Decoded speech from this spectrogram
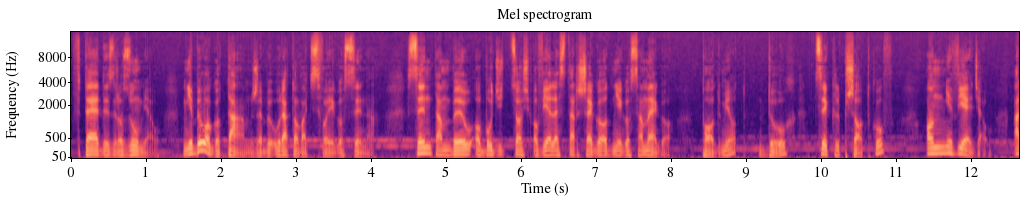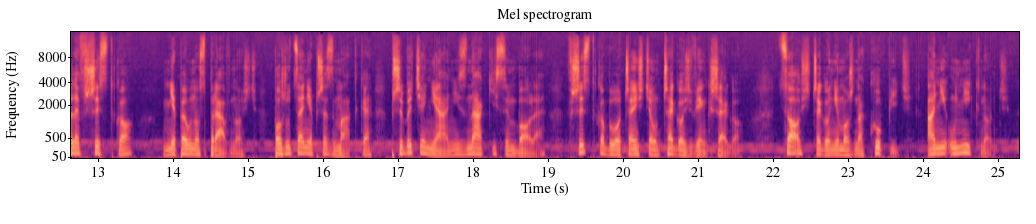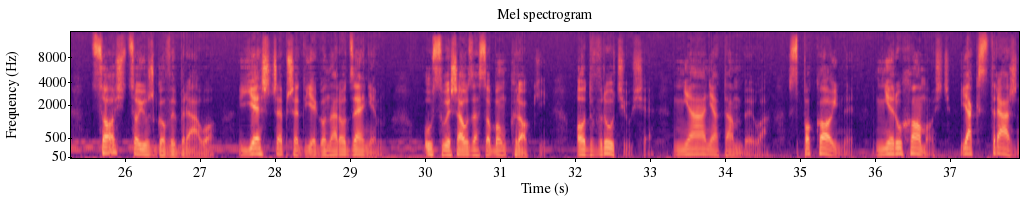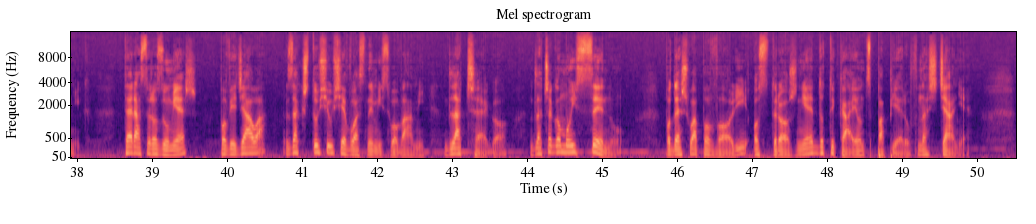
Wtedy zrozumiał, nie było go tam, żeby uratować swojego syna. Syn tam był obudzić coś o wiele starszego od niego samego. Podmiot, duch, cykl przodków? On nie wiedział, ale wszystko, niepełnosprawność, porzucenie przez matkę, przybycie niani, znaki, symbole, wszystko było częścią czegoś większego. Coś, czego nie można kupić, ani uniknąć. Coś, co już go wybrało, jeszcze przed jego narodzeniem. Usłyszał za sobą kroki. Odwrócił się. Niania tam była. Spokojny. Nieruchomość. Jak strażnik. Teraz rozumiesz? Powiedziała. Zakrztusił się własnymi słowami. Dlaczego? Dlaczego mój synu? Podeszła powoli, ostrożnie, dotykając papierów na ścianie.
